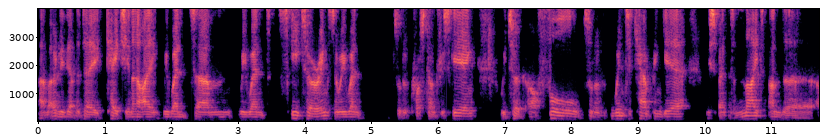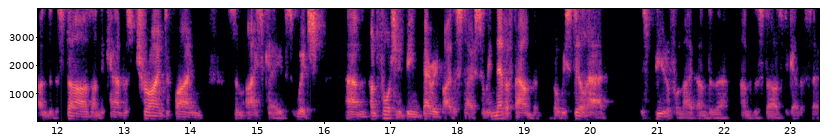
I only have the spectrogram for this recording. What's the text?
um, only the other day, Katie and I we went um, we went ski touring. So we went sort of cross country skiing. We took our full sort of winter camping gear. We spent a night under under the stars, under canvas, trying to find some ice caves, which um, unfortunately been buried by the snow. So we never found them, but we still had this beautiful night under the under the stars together. So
